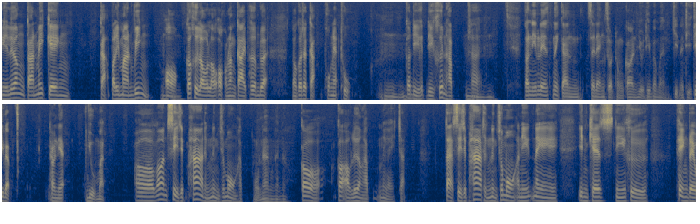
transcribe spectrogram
มีเรื่องการไม่เกรงกะปริมาณวิ่งออกก็คือเราเราออกกำลังกายเพิ่มด้วย เราก็จะกะพวกเนี้ยถูกอืมก็ดีดีขึ้นครับ ใช่อืมตอนนี้เลนส์ในการแสดงสดของกรอยู่ที่ประมาณกี่นาทีที่แบบเท่าเนี้ยอยู่หมัดเออประมาณสี่สิบห้าถึงหนึ่งชั่วโมงครับโหหน้าเหมือนกันเนาะก็ก็เอาเรื่องครับเหนื่อยจัด แต่สี่สิบห้าถึงหนึ่งชั่วโมง อันนี้ในอินเคสนี้คือเพลงเร็ว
